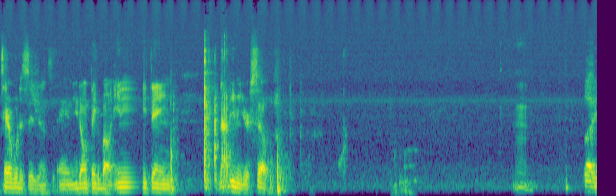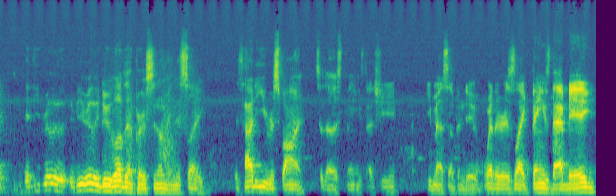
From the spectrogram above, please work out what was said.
terrible decisions. And you don't think about anything, not even yourself. Mm. Like really if you really do love that person, I mean it's like it's how do you respond to those things that you you mess up and do? Whether it's like things that big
